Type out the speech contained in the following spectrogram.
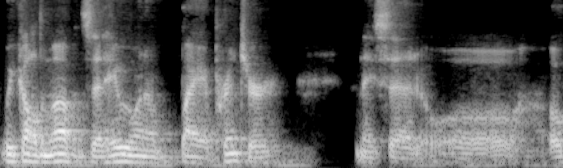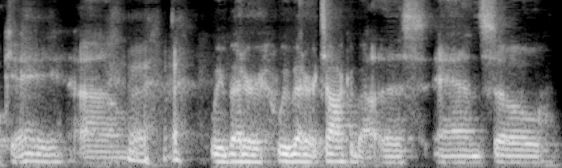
we called them up and said, "Hey, we want to buy a printer," and they said, "Oh, okay, um, we better we better talk about this." And so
